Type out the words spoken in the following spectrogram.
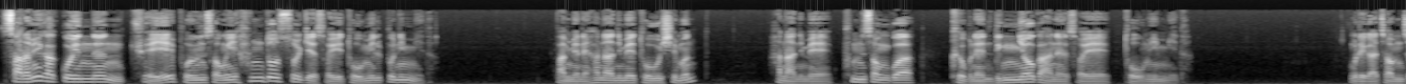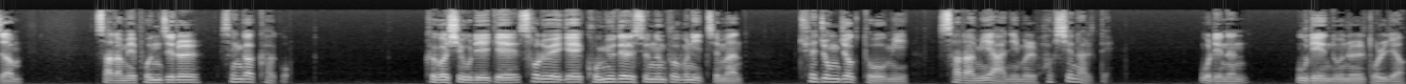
사람이 갖고 있는 죄의 본성의 한도 속에서의 도움일 뿐입니다. 반면에 하나님의 도우심은 하나님의 품성과 그분의 능력 안에서의 도움입니다. 우리가 점점 사람의 본질을 생각하고 그것이 우리에게 서로에게 공유될 수 있는 부분이 있지만 최종적 도움이 사람이 아님을 확신할 때 우리는 우리의 눈을 돌려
